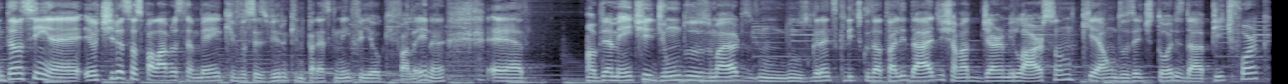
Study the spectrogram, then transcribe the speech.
Então, assim, é, eu tiro essas palavras também que vocês viram que parece que nem fui eu que falei, né? É, obviamente, de um dos maiores, um dos grandes críticos da atualidade, chamado Jeremy Larson, que é um dos editores da Pitchfork.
